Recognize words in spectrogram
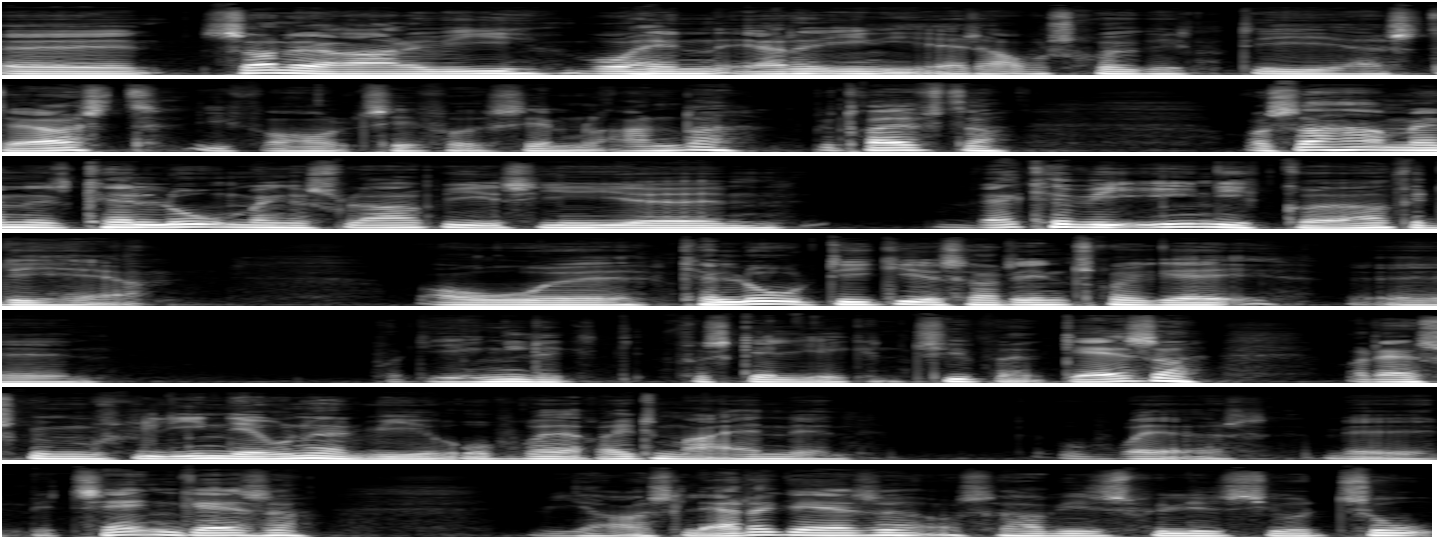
øh, så er det rart at vide, hvorhen er det egentlig, at aftrykket det er størst i forhold til for eksempel andre bedrifter. Og så har man et katalog, man kan slå op i og sige, øh, hvad kan vi egentlig gøre for det her? Og øh, katalog, det giver så et indtryk af, øh, på de enkelte forskellige typer af gasser, og der skulle vi måske lige nævne, at vi opererer rigtig meget med, opererer med metangasser, vi har også lattergasser, og så har vi selvfølgelig CO2,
